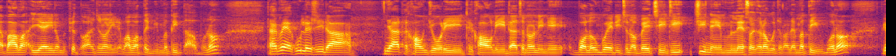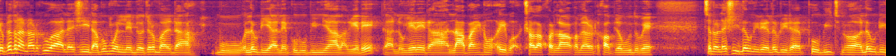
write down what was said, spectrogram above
ဒါဘာမှအရင်တော့မဖြစ်သွားဘူးကျွန်တော်နေဘာမှသိပြီးမသိတာဘူးပေါ့နော်။ဒါပေမဲ့အခုလက်ရှိဒါညတကောင်ကြော်တွေတကောင်တွေဒါကျွန်တော်အနေနဲ့ဘောလုံးပွဲတွေကျွန်တော်ဘယ်ချိန်ထိကြည့်နေမလဲဆိုတော့ကျွန်တော်ကိုကျွန်တော်လည်းမသိဘူးပေါ့နော်။ပြီးတော့ပြဿနာနောက်တစ်ခုကလက်ရှိဒါပုံမှန်လေးပြောကျွန်တော်မှဒါဟိုအလုပ်တွေကလည်းပူပူပြီးများလာခဲ့တယ်။ဒါလွန်ခဲ့တဲ့ဒါလာပိုင်းတော့အေးပေါ့6လ9လခင်ဗျားတို့တစ်ခါပြောဘူးသူပဲ ကျွန်တော်လက်ရှိလုပ်နေတဲ့အလုပ်တွေထက်ပိုပြီးကျွန်တော်အလုပ်တွေ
